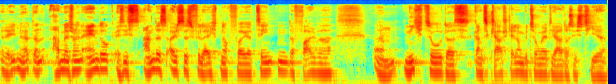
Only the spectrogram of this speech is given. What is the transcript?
reden hört, dann haben wir schon den Eindruck, es ist anders, als das vielleicht noch vor Jahrzehnten der Fall war. Ähm, nicht so, dass ganz klar Stellung bezogen wird, ja, das ist hier,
